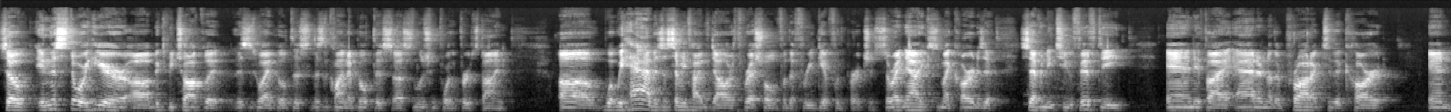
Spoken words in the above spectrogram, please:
So in this store here, uh, Bixby Chocolate, this is who I built this. This is the client I built this uh, solution for the first time. Uh, what we have is a $75 threshold for the free gift with purchase. So right now you can see my card is at 72.50, and if I add another product to the cart, and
